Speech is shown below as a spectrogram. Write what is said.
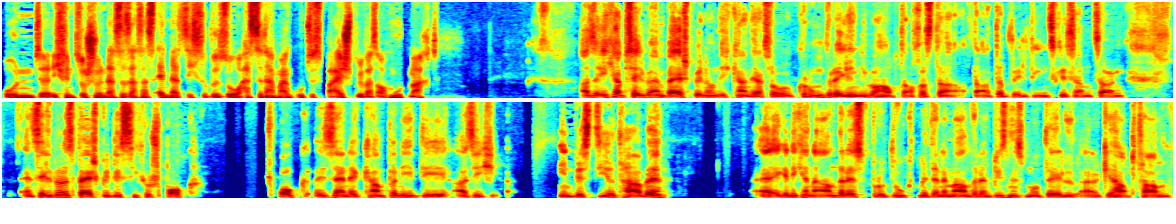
Und äh, ich finde es so schön, dass du sagst, das ändert sich sowieso. Hast du da mal ein gutes Beispiel, was auch Mut macht? Also ich habe selber ein Beispiel und ich kann ja so Grundregeln überhaupt auch aus der Startup-Welt insgesamt sagen. Ein selberes Beispiel ist sicher Spock. Spock ist eine Company, die, als ich investiert habe, eigentlich ein anderes Produkt mit einem anderen Businessmodell äh, gehabt haben.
